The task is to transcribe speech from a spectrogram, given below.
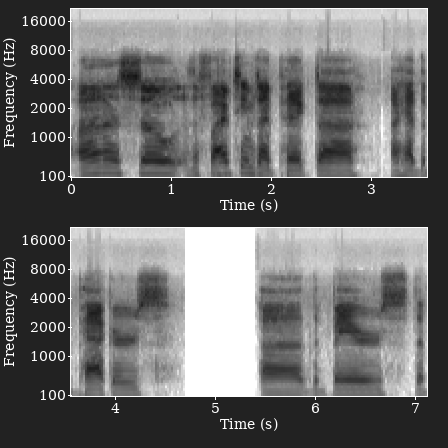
Uh, so the five teams I picked, uh, I had the Packers, uh, the Bears, the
